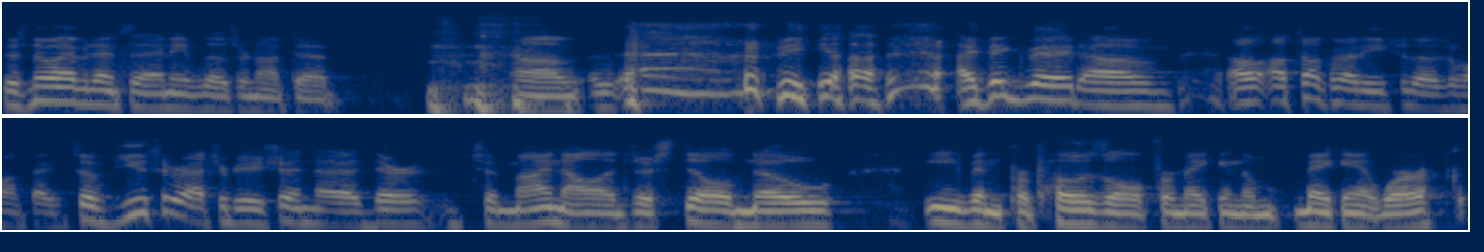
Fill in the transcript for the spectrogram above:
There's no evidence that any of those are not dead. um, the, uh, I think that um, I'll, I'll talk about each of those in one second. So view through attribution, uh, there, to my knowledge, there's still no even proposal for making them making it work.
